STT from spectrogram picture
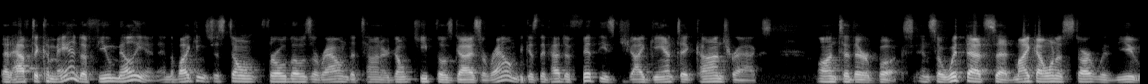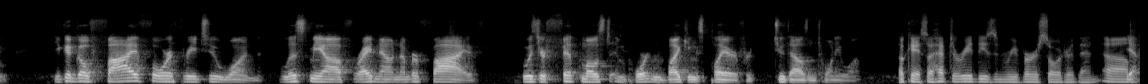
that have to command a few million. And the Vikings just don't throw those around a ton or don't keep those guys around because they've had to fit these gigantic contracts onto their books. And so, with that said, Mike, I want to start with you. You could go five, four, three, two, one. List me off right now. Number five. Who is your fifth most important Vikings player for 2021? Okay, so I have to read these in reverse order then. Um, yeah.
